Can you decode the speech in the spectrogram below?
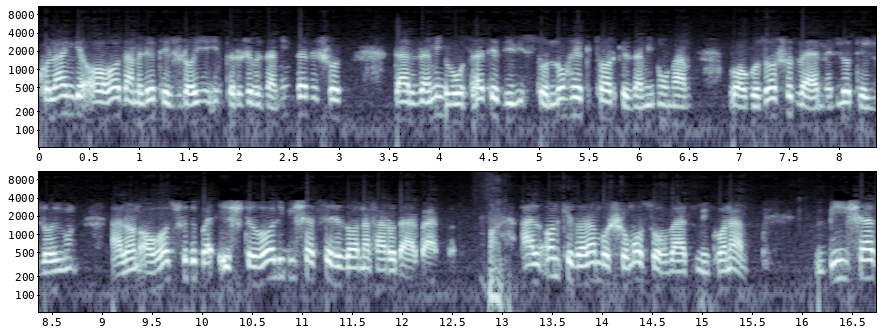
کلنگ آغاز عملیات اجرایی این پروژه به زمین زده شد در زمین وسعت 209 هکتار که زمین اون هم واگذار شد و عملیات اجرایی اون الان آغاز شده و اشتغالی بیش از سه هزار نفر رو در بر داره بله. الان که دارم با شما صحبت می‌کنم بیش از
